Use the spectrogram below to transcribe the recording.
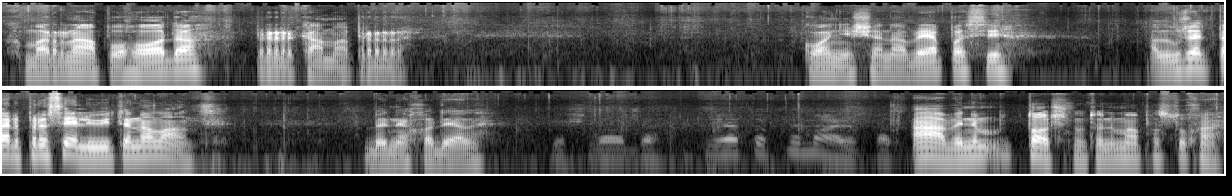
хмарна погода. Прр, кама, прр. Коні ще на випасі. Але вже тепер присилюєте на ланц, би не ходили. Я тут не маю паспорта. А, ви не точно, то нема пастуха.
